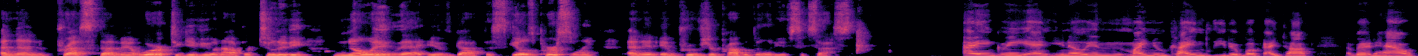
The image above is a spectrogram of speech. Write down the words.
and then press them at work to give you an opportunity, knowing that you've got the skills personally and it improves your probability of success. I agree. And, you know, in my New Kind Leader book, I talk about how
